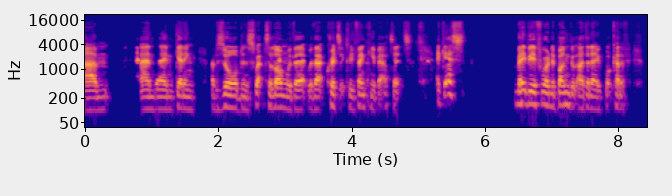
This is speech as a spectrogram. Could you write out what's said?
um, and then getting absorbed and swept along with it without critically thinking about it. I guess maybe if we're in a bungalow, I don't know what kind of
